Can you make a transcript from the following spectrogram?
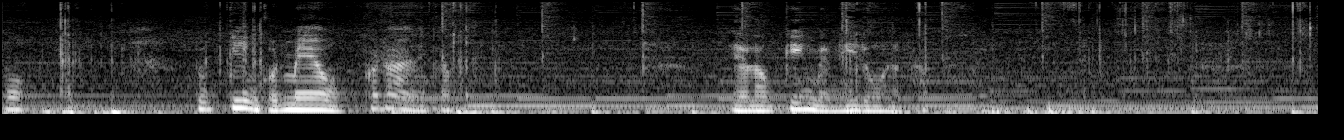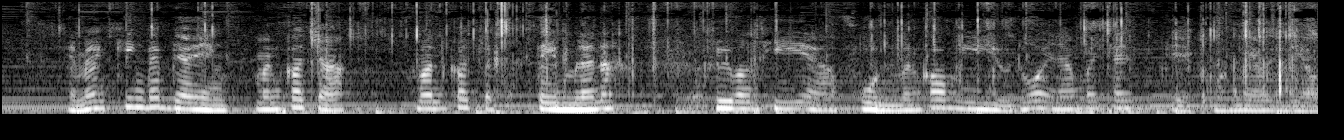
พวกลูกกิ้งขนแมวก็ได้นะครับ เดี๋ยวเรากิ้งแบบนี้ดูนะครับ เห็นไหมกิ้งแป๊บเดียวเองมันก็จะมันก็จะเต็มแล้วนะ คือบางทีอะฝุ่นมันก็มีอยู่ด้วยนะไม่ใช่เอกขนแมวเดียว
